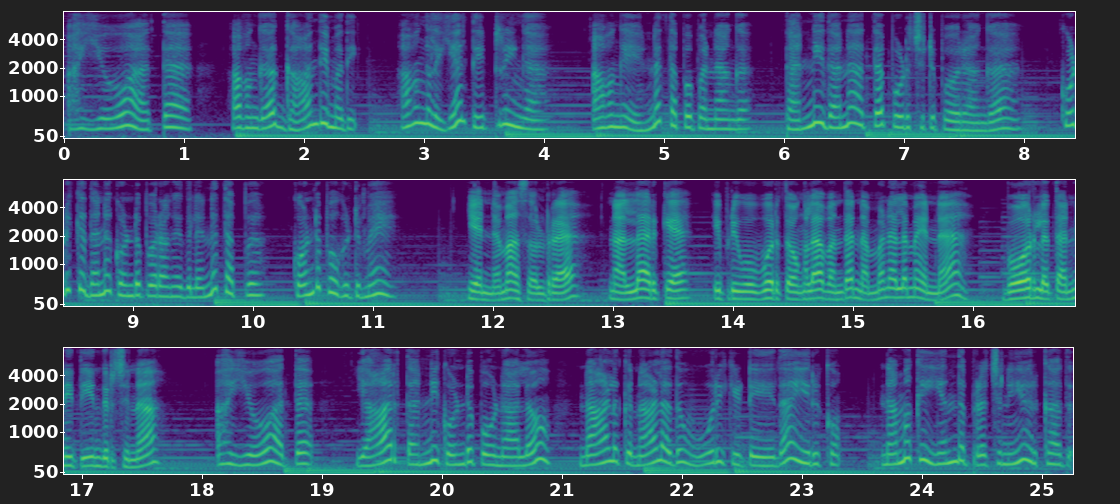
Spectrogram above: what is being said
ஐயோ அத்தை அவங்க காந்திமதி. அவங்கள ஏன் திட்டுறீங்க? அவங்க என்ன தப்பு பண்ணாங்க? தண்ணி தானே அத்தை புடிச்சிட்டு போறாங்க. குடிக்க தானே கொண்டு போறாங்க. இதுல என்ன தப்பு? கொண்டு போகட்டுமே. என்னம்மா சொல்ற? நல்லா இருக்கே. இப்படி ஒவ்வொருத்தவங்களா வந்தா நம்ம நிலைமை என்ன? போர்ல தண்ணி தீந்துருச்சுன்னா? ஐயோ அத்தை யார் தண்ணி கொண்டு போனாலும் நாளுக்கு நாள் அது ஊறிக்கிட்டே தான் இருக்கும். நமக்கு எந்த பிரச்சனையும் இருக்காது.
